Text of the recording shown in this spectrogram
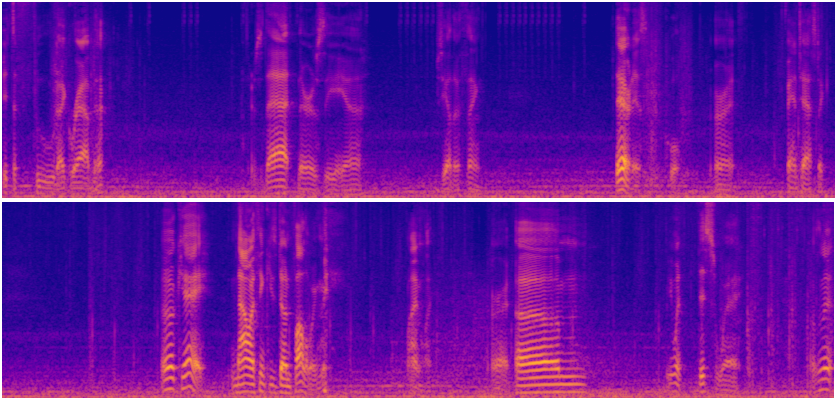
bits of food I grabbed, huh? There's that. There's the, uh... What's the other thing? There it is. Cool. Alright. Fantastic. Okay. Now I think he's done following me. Finally. Alright. Um... We went this way. Wasn't it?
